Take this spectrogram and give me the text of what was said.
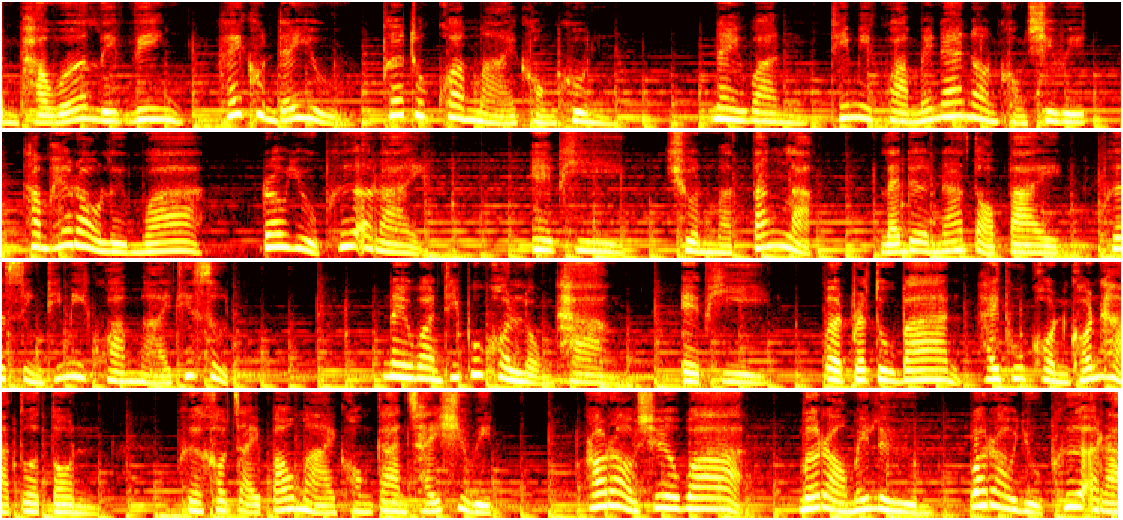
empower living ให้คุณได้อยู่เพื่อทุกความหมายของคุณ ในวันที่มีความไม่แน่นอนของชีวิตทำให้เราลืมว่า เราอยู่เพื่ออะไร AP ชวนมาตั้งหลัก และเดินหน้าต่อไปเพื่อสิ่งที่มีความหมายที่สุด ในวันที่ผู้คนหลงทาง AP เปิดประตูบ้านให้ผู้คนค้นหาตัวตน เพื่อเข้าใจเป้าหมายของการใช้ชีวิต เพราะเราเชื่อว่า เมื่อเราไม่ลืมว่าเราอยู่เพื่ออะไร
